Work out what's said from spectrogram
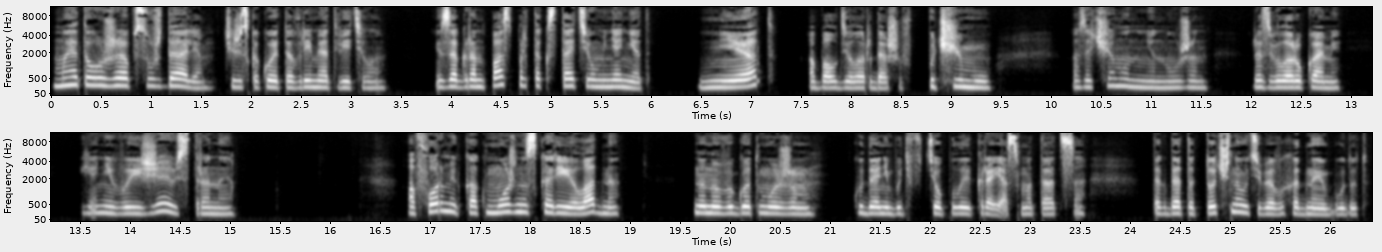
Мы это уже обсуждали, через какое-то время ответила. За загранпаспорта, кстати, у меня нет. Нет, обалдел Ардашев. Почему? А зачем он мне нужен? развела руками. Я не выезжаю из страны. Оформи как можно скорее, ладно? На Новый год можем куда-нибудь в теплые края смотаться. Тогда-то точно у тебя выходные будут.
